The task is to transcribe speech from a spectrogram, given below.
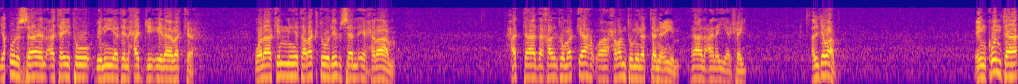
يقول السائل أتيت بنية الحج إلى مكة ولكني تركت لبس الإحرام حتى دخلت مكة وأحرمت من التنعيم. فهل علي شيء؟ الجواب إن كنت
